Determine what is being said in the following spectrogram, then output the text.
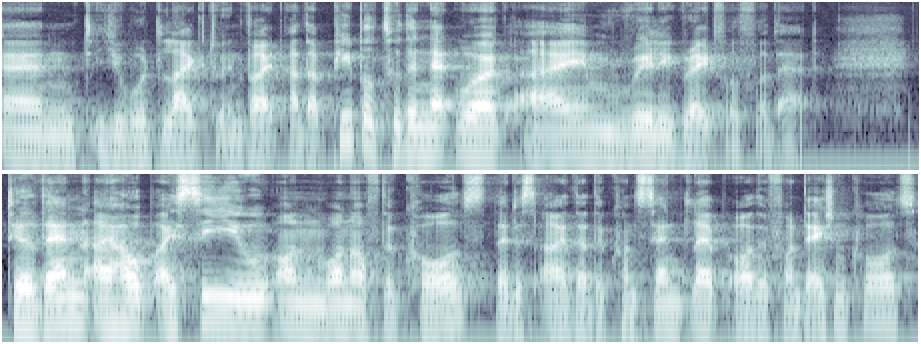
and you would like to invite other people to the network, I'm really grateful for that. Till then, I hope I see you on one of the calls, that is either the Consent Lab or the Foundation calls,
